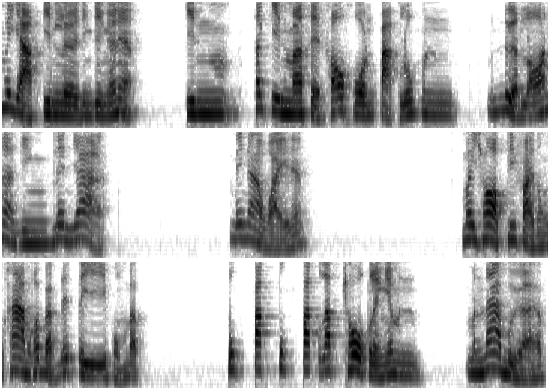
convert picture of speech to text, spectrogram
ไม่อยากกินเลยจริงๆนะเนี่ย กินถ้ากินมาเสร็จเขาเอาโคนปักลุกมันมันเดือดร้อนอะ จริงเล่นยากอะไม่น่าไหวนะ ไม่ชอบที่ฝ่ายตรงข้ามเขาแบบได้ตีผมแบบ ปุ๊กปักปุ๊กปักรับโชคอะไรเงี้ยมันมันน่าเบื่อครับ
